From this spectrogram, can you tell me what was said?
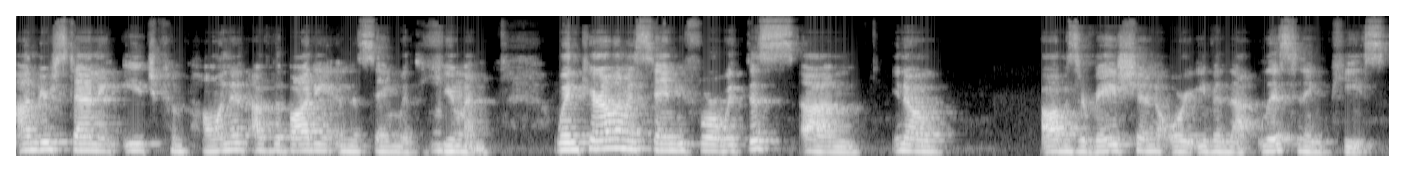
understanding each component of the body and the same with Mhm. human. When Carolyn was saying before with this, um, you know, observation or even that listening piece,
